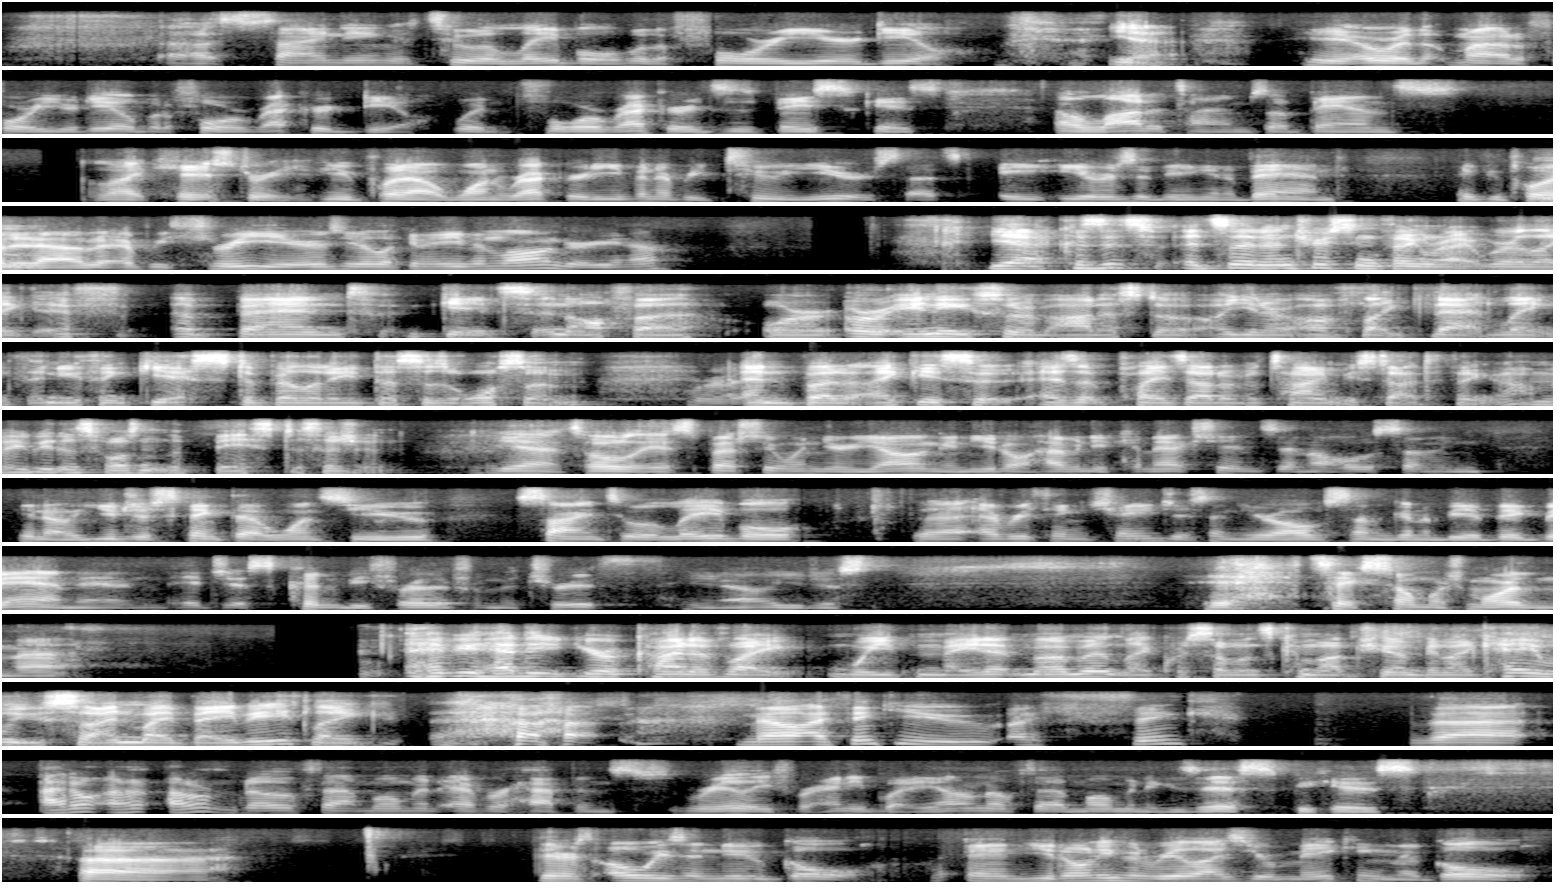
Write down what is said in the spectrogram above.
uh, signing to a label with a four year deal Yeah, yeah or the, not a four year deal but a four record deal With four records is basically is a lot of times a band's like history if you put out one record even every two years that's eight years of being in a band if you put it Mm. out every three years you're looking at even longer you know Yeah, because it's it's an interesting thing, right? Where like if a band gets an offer or or any sort of artist, or, you know, of like that length, and you think, yes, stability, this is awesome, right. and but I guess it, as it plays out over time, you start to think, oh, maybe this wasn't the best decision. Yeah, totally. Especially when you're young and you don't have any connections, and all of a sudden you know, you just think that once you sign to a label that everything changes and you're all of a sudden going to be a big band and it just couldn't be further from the truth you know? You just yeah it takes so much more than that. Have you had your kind of like we've made it moment like where someone's come up to you and been like hey will you sign my baby? Like no i think you i think that I don't, I don't i don't know if that moment ever happens really for anybody. I don't know if that moment exists because uh there's always a new goal and you don't even realize you're making the goal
